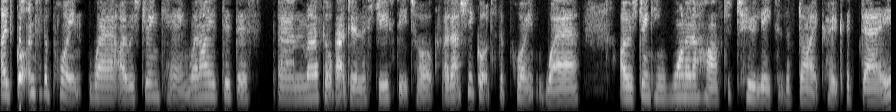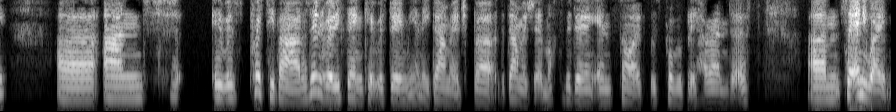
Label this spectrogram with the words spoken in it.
I'd gotten to the point where I was drinking when I did this. Um, when I thought about doing this juice detox, I'd actually got to the point where I was drinking one and a half to two liters of Diet Coke a day. Uh, and it was pretty bad. I didn't really think it was doing me any damage, but the damage it must have been doing inside was probably horrendous. Um, so anyway,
